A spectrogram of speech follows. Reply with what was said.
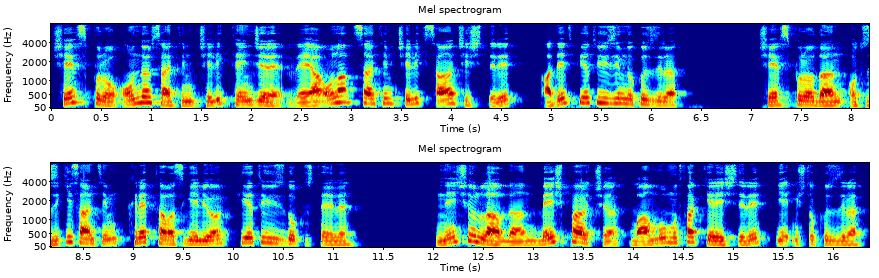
Chefs Pro 14 santim çelik tencere veya 16 santim çelik sahan çeşitleri adet fiyatı 129 lira. Chefs Pro'dan 32 santim krep tavası geliyor fiyatı 109 TL. Nature Love'dan 5 parça bambu mutfak gereçleri 79 lira.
